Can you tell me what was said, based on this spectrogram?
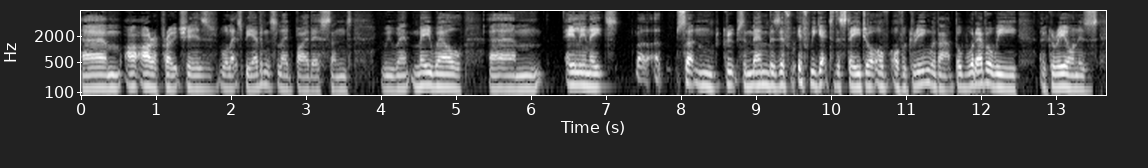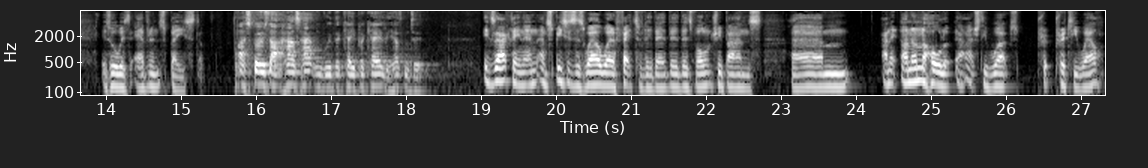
Um, our, our, approach is well, let's be evidence led by this, and we may well um, alienate uh, certain groups of members if if we get to the stage of of agreeing with that. But whatever we agree on is is always evidence based. I suppose that has happened with the capercaillie, hasn't it? Exactly, and, and species as well, where effectively there, there, there's voluntary bans, um, and it, and on the whole, it actually works pr- pretty well.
